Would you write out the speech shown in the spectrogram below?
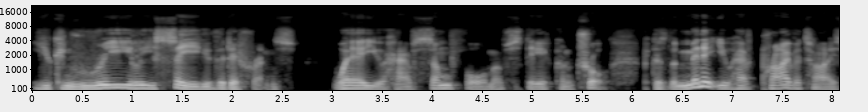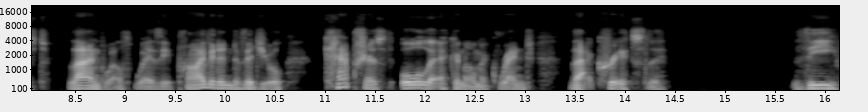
you can really see the difference where you have some form of state control. Because the minute you have privatized land wealth, where the private individual captures all the economic rent, that creates the the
